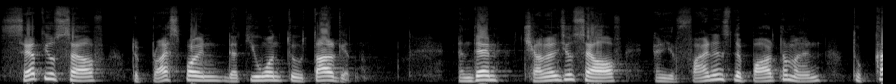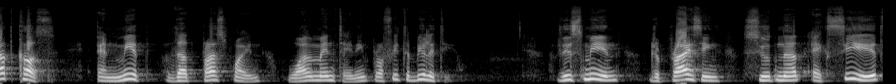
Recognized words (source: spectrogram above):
set yourself the price point that you want to target, and then challenge yourself and your finance department to cut costs and meet that price point while maintaining profitability. This means the pricing should not exceed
